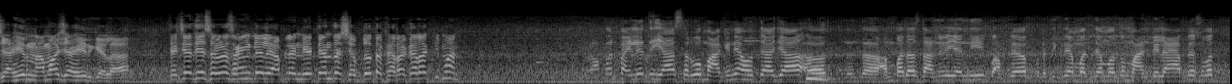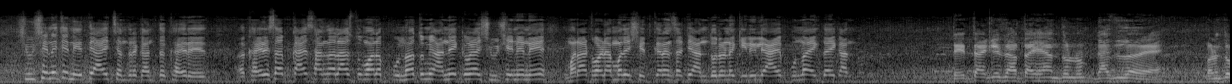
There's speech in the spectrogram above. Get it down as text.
जाहीरनामा जाहीर केला त्याच्यात हे सगळं सांगितलेलं आहे. आपल्या नेत्यांचा शब्द तर खरा करा किमान. आपण पाहिले तर या सर्व मागण्या होत्या ज्या अंबादास दानवे यांनी आपल्या प्रतिक्रिया माध्यमातून मांडलेल्या आहे आपल्यासोबत शिवसेनेचे नेते आहेत चंद्रकांत खैरे. खैरे साहेब काय सांगाल? आज तुम्हाला पुन्हा तुम्ही अनेक वेळा शिवसेनेने मराठवाड्यामध्ये शेतकऱ्यांसाठी आंदोलनं केलेली आहे पुन्हा एकदा एक आंदोलन. देता की जाता हे आंदोलन गाजलेलं आहे. परंतु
